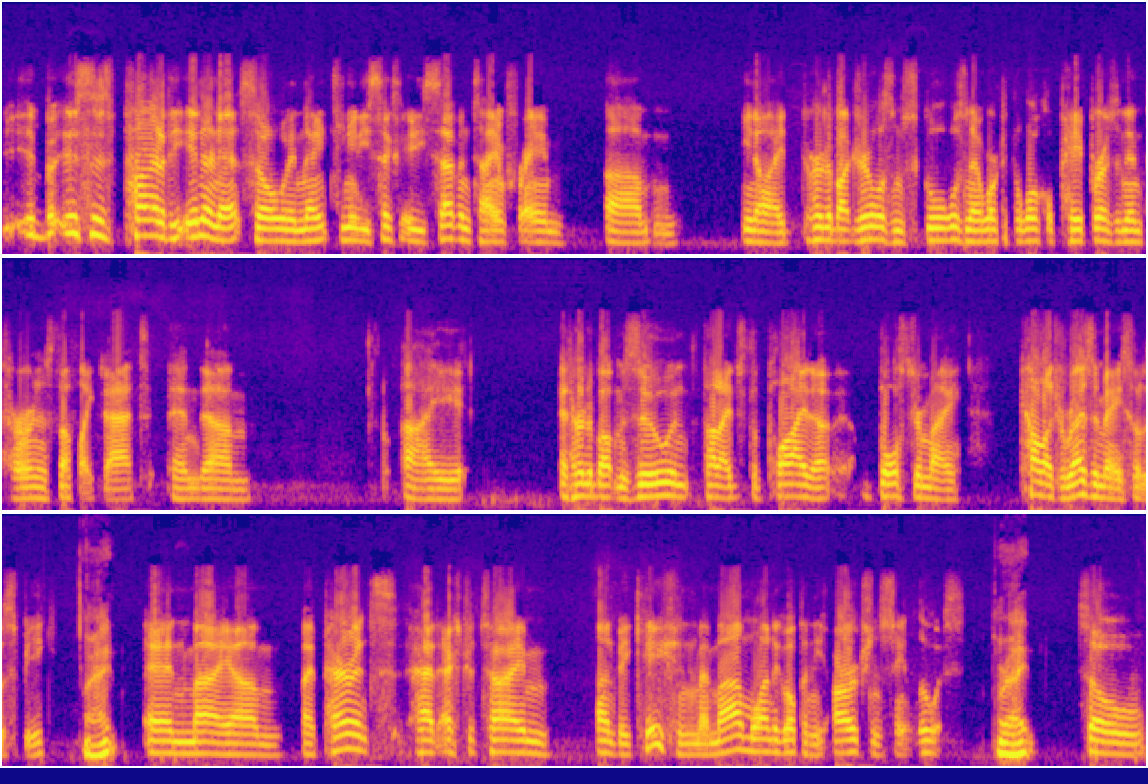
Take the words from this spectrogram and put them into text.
it, but this is prior to the internet. So in 1986, 87 time frame. Um, you know, I heard about journalism schools and I worked at the local paper as an intern and stuff like that. And um, I had heard about Mizzou and thought I'd just apply to bolster my college resume, so to speak. Right. And my um, my parents had extra time on vacation. My mom wanted to go up in the Arch in St. Louis. Right. So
